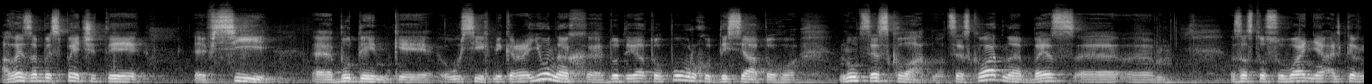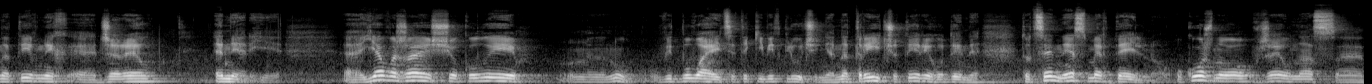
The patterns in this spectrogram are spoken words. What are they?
Але забезпечити е, всі будинки у всіх мікрорайонах е, до 9 поверху, 10-го, ну це складно. Це складно без е, е, застосування альтернативних е, джерел енергії. Е, Я вважаю, що коли ну, відбуваються такі відключення на 3-4 години, то це не смертельно. У кожного вже у нас е,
